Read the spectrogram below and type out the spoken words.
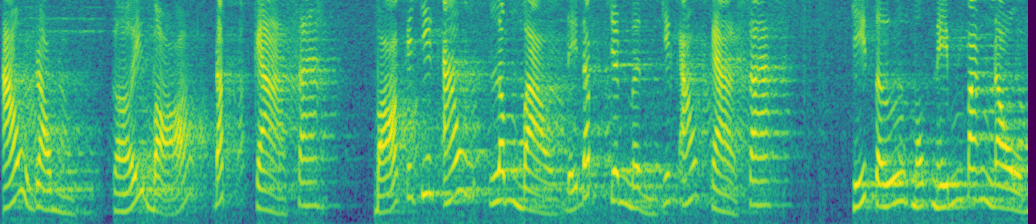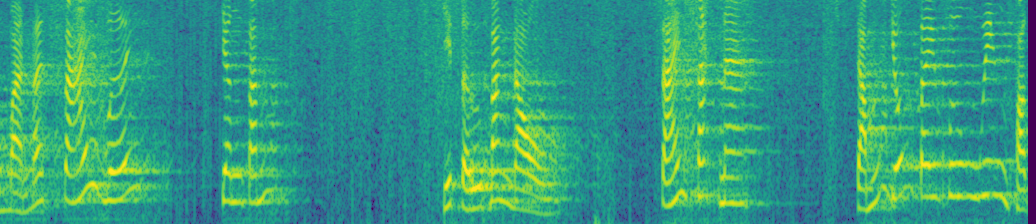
Áo rồng cởi bỏ đắp cà sa, bỏ cái chiếc áo lông bào để đắp trên mình chiếc áo cà sa. Chỉ tự một niệm ban đầu mà nó sái với chân tánh. Chỉ tự ban đầu sái sát na trẫm vốn tây phương nguyên phật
